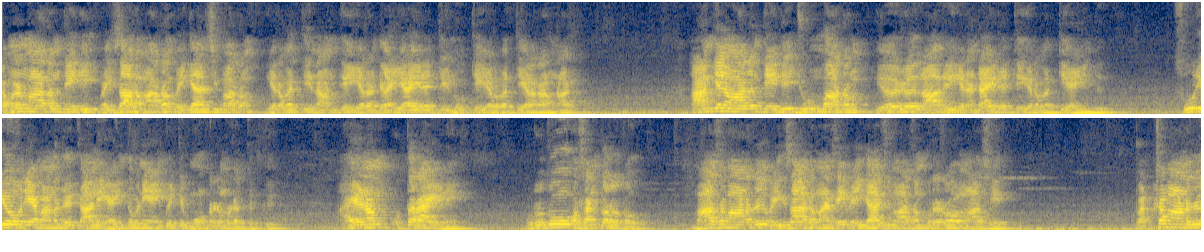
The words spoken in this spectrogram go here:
தமிழ் மாதம் தேதி வைசாக மாதம் வைகாசி மாதம் இருபத்தி நான்கு இரண்டு ஐயாயிரத்தி நூற்றி இருபத்தி ஆறாம் நாள். ஆங்கில மாதம் தேதி ஜூன் மாதம் ஏழு ஆறு இரண்டாயிரத்தி இருபத்தி ஐந்து. சூரியோதயமானது காலை ஐந்து மணி ஐம்பத்தி மூன்று நிமிடத்துக்கு. அயனம் உத்தராயணி உருதோ வசந்த ருதோ. மாசமானது வைசாக மாசே வைகாசி மாதம் பிரசவ மாசே. பட்சமானது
